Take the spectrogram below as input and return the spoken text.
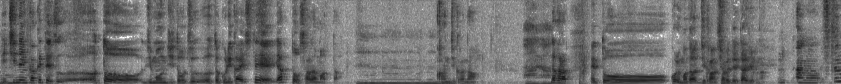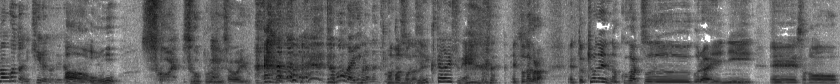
1年かけてずーっと自問自答ずーっと繰り返してやっと定まったうん。感じかな、はいはい。だからえっとこれまだ時間喋って大丈夫な？あの質問ごとに切るのでああおおすごい。すごいプロデューサーがいる、の方がいいかなとまあまあ思ってそうだね。ディレクターですね。えっとだから、えっと、去年の9月ぐらいに、えーその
